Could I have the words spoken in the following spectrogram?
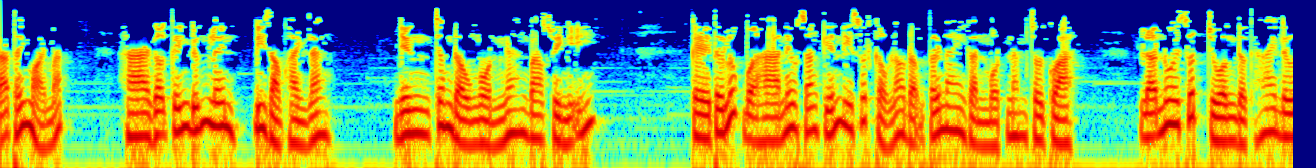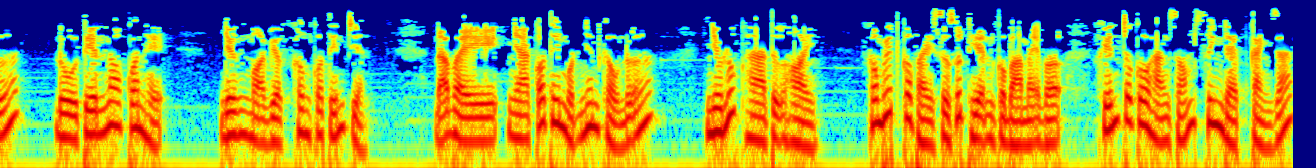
đã thấy mỏi mắt. Hà gỡ kính đứng lên, đi dọc hành lang. Nhưng trong đầu ngổn ngang bao suy nghĩ. Kể từ lúc vợ Hà nêu sáng kiến đi xuất khẩu lao động tới nay gần một năm trôi qua, lợn nuôi xuất chuồng được hai lứa, đủ tiền lo quan hệ, nhưng mọi việc không có tiến triển. Đã vậy, nhà có thêm một nhân khẩu nữa. Nhiều lúc Hà tự hỏi, không biết có phải sự xuất hiện của bà mẹ vợ khiến cho cô hàng xóm xinh đẹp cảnh giác.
